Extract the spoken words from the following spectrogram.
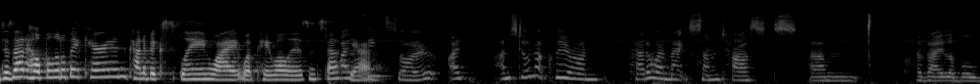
does that help a little bit, Karen? Kind of explain why what paywall is and stuff. I yeah. think so. I I'm still not clear on how do I make some tasks um, available.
